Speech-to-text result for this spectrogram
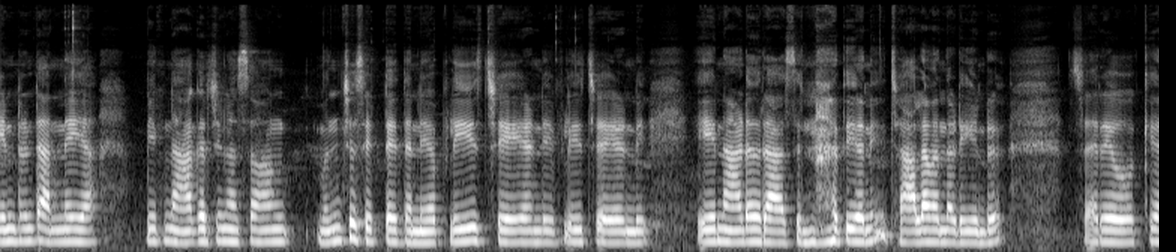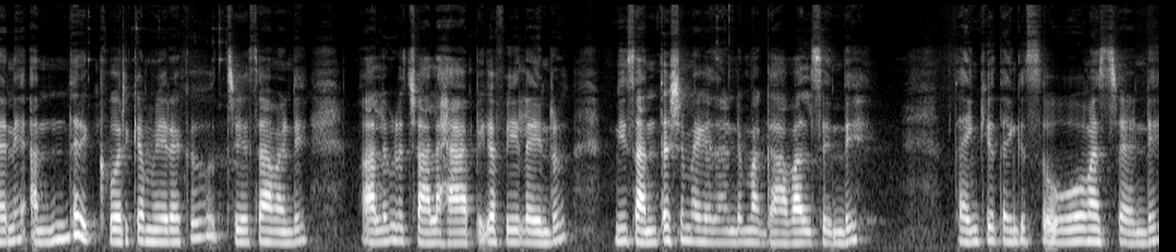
ఏంటంటే అన్నయ్య మీకు నాగార్జున సాంగ్ మంచి సెట్ అవుతుంది అన్నయ్య. ప్లీజ్ చేయండి ప్లీజ్ చేయండి. ఏ నాడో రాసినది అని చాలామంది అడిగిండ్రు. సరే ఓకే అని అందరి కోరిక మేరకు చేసామండి. వాళ్ళు కూడా చాలా హ్యాపీగా ఫీల్ అయినరు. మీ సంతోషమే కదండి మాకు కావాల్సింది. Thank you thank you so much అండి.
